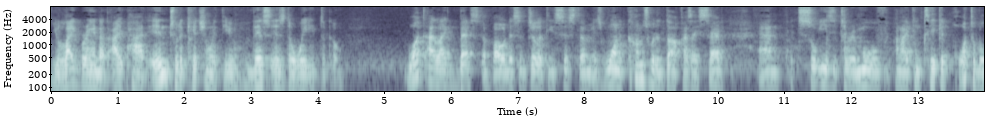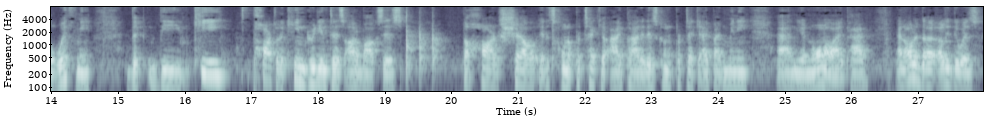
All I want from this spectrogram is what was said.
you like bringing that iPad into the kitchen with you, this is the way to go. What I like best about this agility system is one, it comes with a dock as I said, and it's so easy to remove and I can take it portable with me. The, the key part or the key ingredient to this OtterBox is the hard shell. It is going to protect your iPad. It is going to protect your iPad mini and your normal iPad. And all it, does, all you do is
